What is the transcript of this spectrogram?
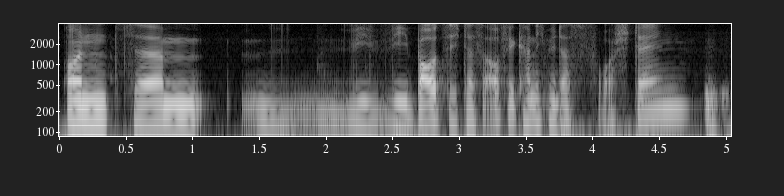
Und ähm, wie, wie baut sich das auf? Wie kann ich mir das vorstellen? Mhm.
